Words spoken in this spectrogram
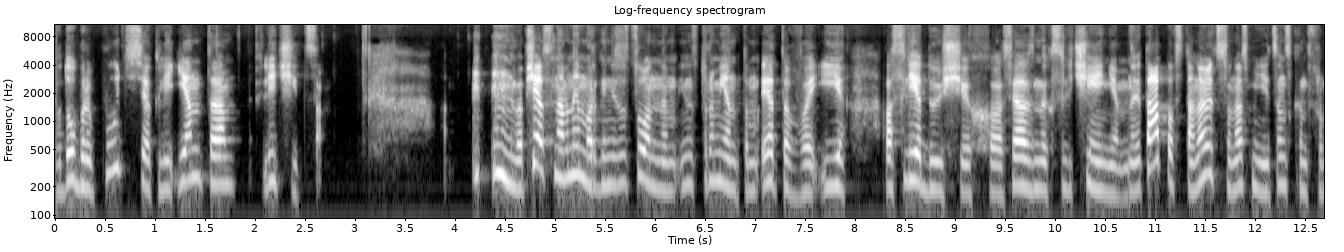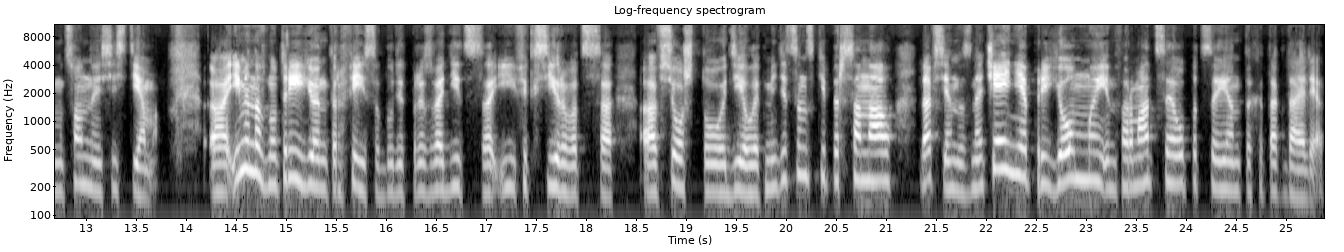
в добрый путь клиента лечиться. Вообще основным организационным инструментом этого и последующих, э, связанных с лечением этапов, становится у нас медицинская информационная система. А, именно внутри ее интерфейса будет производиться и фиксироваться а, все, что делает медицинский персонал, да, все назначения, приемы, информация о пациентах и так далее.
